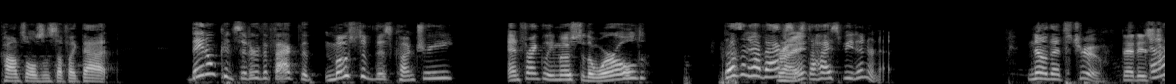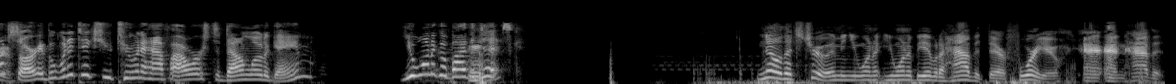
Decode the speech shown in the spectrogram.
consoles and stuff like that, they don't consider the fact that most of this country, and frankly most of the world, doesn't have access Right. to high-speed internet. No, that's true. That is and true. I'm sorry, but when it takes you two and a half hours to download a game, you want to go buy the Mhm. disc. No, that's true. I mean, you want to you want to be able to have it there for you and, and have it.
